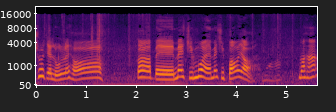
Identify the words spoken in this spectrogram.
chua chơi lũ lại họ có về mấy chỉ mua mấy chỉ bao giờ mua hả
